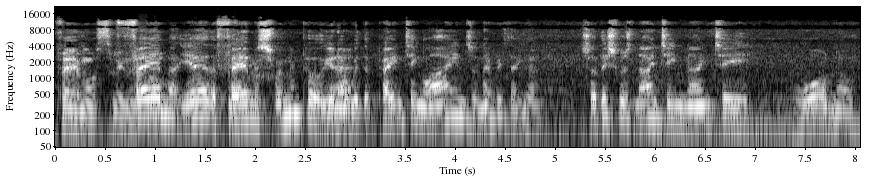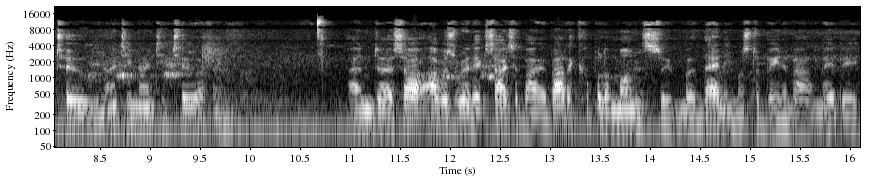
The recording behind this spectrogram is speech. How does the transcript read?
famous swimming Famous, pool. yeah, the famous swimming pool, you know, with the painting lines and everything. Yeah. So this was 1991 or two, 1992, I think. And uh, so I was really excited about it. About a couple of months, but then it must have been about maybe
